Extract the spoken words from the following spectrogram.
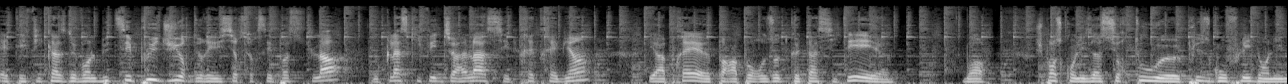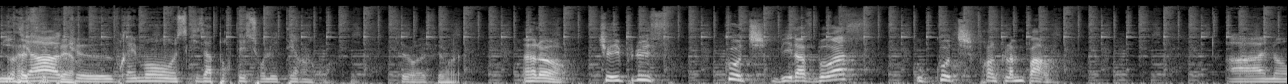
être efficace devant le but. C'est plus dur de réussir sur ces postes-là. Donc là, ce qu'il fait déjà là, c'est très très bien. Et après, euh, par rapport aux autres que tu as cités, euh, bon, je pense qu'on les a surtout euh, plus gonflés dans les médias que vraiment ce qu'ils apportaient sur le terrain. C'est vrai, c'est vrai. Alors, tu es plus coach Villas-Boas ou coach Frank Lampard? Ah non,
